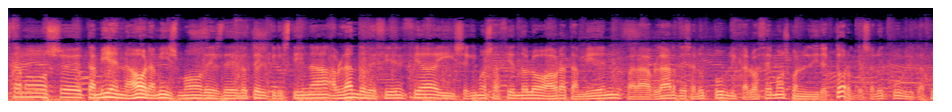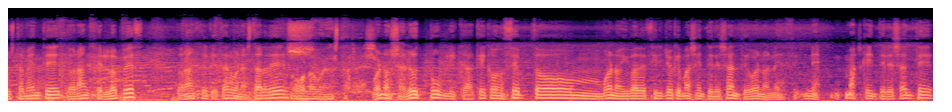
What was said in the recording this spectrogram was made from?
estamos eh, también ahora mismo desde el Hotel Cristina hablando de ciencia y seguimos haciéndolo ahora también para hablar de salud pública. Lo hacemos con el director de salud pública, justamente, don Ángel López. Don Ángel, ¿qué tal? Buenas tardes. Hola, buenas tardes. Bueno, salud pública, qué concepto, mm, bueno, iba a decir yo que más interesante, bueno, más que interesante,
